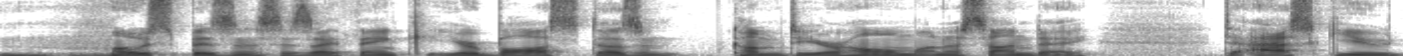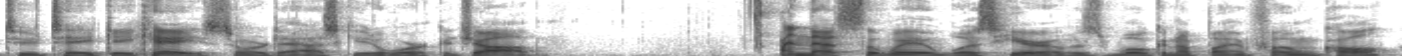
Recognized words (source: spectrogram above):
most businesses, I think. Your boss doesn't come to your home on a Sunday to ask you to take a case or to ask you to work a job. And that's the way it was here. I was woken up by a phone call.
